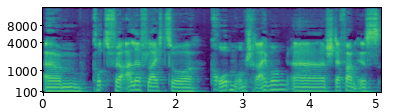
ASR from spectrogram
Ähm, kurz für alle vielleicht zur groben Umschreibung. Äh, Stefan ist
